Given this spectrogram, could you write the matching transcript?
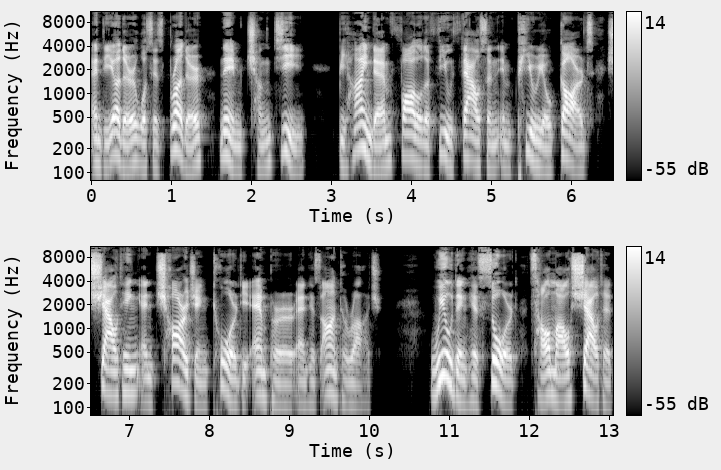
and the other was his brother, named Cheng Ji. Behind them followed a few thousand imperial guards, shouting and charging toward the emperor and his entourage. Wielding his sword, Cao Mao shouted,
